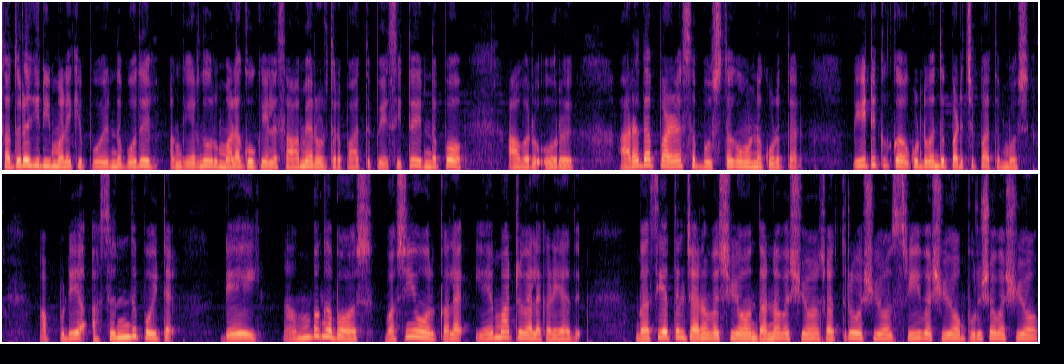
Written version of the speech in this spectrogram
சதுரகிரி மலைக்கு போயிருந்தபோது அங்கேருந்து ஒரு மலை குகையில் சாமியார் ஒருத்தரை பார்த்து பேசிட்டு இருந்தப்போ அவர் ஒரு அரத பழச புஸ்தகம் ஒன்று கொடுத்தார். வீட்டுக்கு கொண்டு வந்து படித்து பார்த்தேன் பாஸ் அப்படியே அசந்து போயிட்டேன். டேய் நம்புங்க பாஸ் வசியம் ஒரு கலை. ஏமாற்று வேலை கிடையாது. வசியத்தில் ஜனவசியம் தனவசியம் சத்ருவசியம் ஸ்ரீவசியம் புருஷவசியம்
